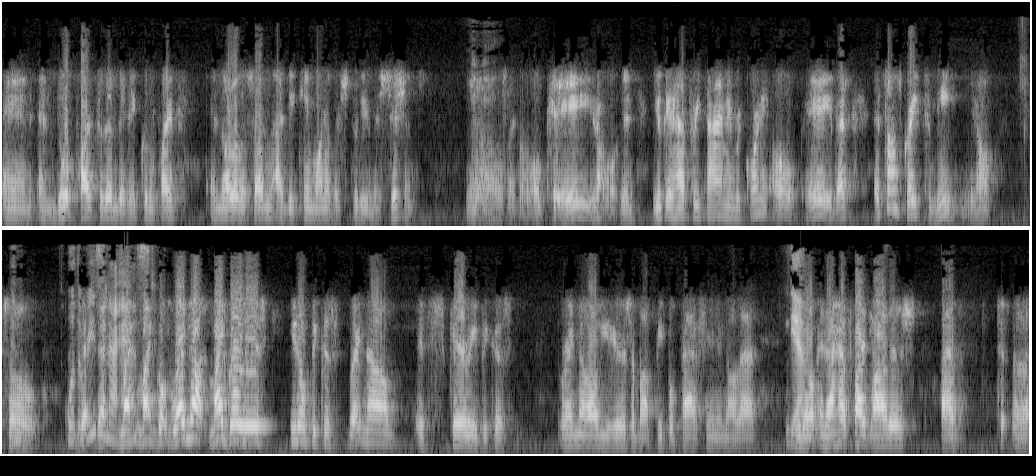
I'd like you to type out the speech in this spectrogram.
and and do a part for them that they couldn't find. And all of a sudden, I became one of their studio musicians. You know, I was like, oh, okay, you know, and you can have free time in recording. Oh, okay, that that sounds great to me. You know, so well, the that, reason that, I my, asked... my goal right now, my goal is, you know, because right now it's scary because right now all you hear is about people passing and all that. Yeah. You know, and I have five daughters. I have, t- uh,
